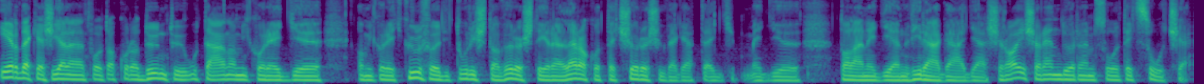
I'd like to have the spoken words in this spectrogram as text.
Érdekes jelenet volt akkor a döntő után, amikor egy, amikor egy külföldi turista vöröstéren lerakott egy sörös üveget, egy, egy, talán egy ilyen virágágyásra, és a rendőr nem szólt egy szót se.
